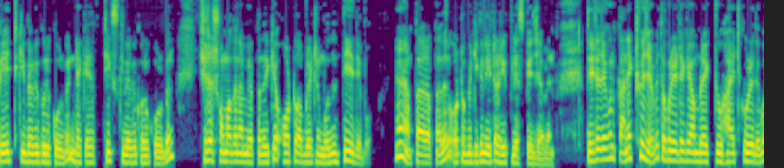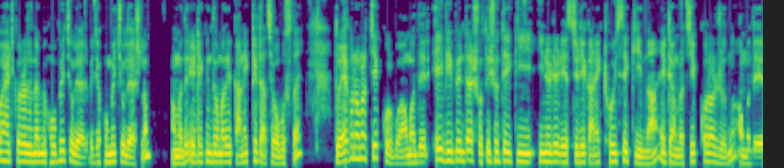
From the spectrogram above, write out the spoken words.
পেড কীভাবে করে করবেন, এটাকে ফিক্স কীভাবে করে করবেন, সেটার সমাধান আমি আপনাদেরকে অটো আপডেটের মধ্যে দিয়ে দেবো। হ্যাঁ আপনার আপনাদের অটোমেটিক্যালি এটা রিপ্লেস পেয়ে যাবেন। তো এটা যখন কানেক্ট হয়ে যাবে, তখন এটাকে আমরা একটু হাইড করে দেবো। হাইড করার জন্য আমি হোমে চলে আসবে। যে হোমে চলে আসলাম, আমাদের এটা কিন্তু আমাদের কানেক্টেড আছে অবস্থায়। তো এখন আমরা চেক করব, আমাদের এই ভিপিএনটা সত্যি সত্যি কি ইউনাইটেড স্টেটে কানেক্ট হয়েছে কি না, এটা আমরা চেক করার জন্য আমাদের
